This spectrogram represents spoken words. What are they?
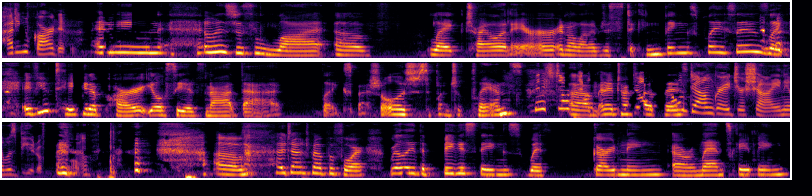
How do you garden? I mean, it was just a lot of like trial and error and a lot of just sticking things places. Like if you take it apart, you'll see it's not that like special. It's just a bunch of plants. Don't, Um, and I talked about this. don't downgrade your shine. It was beautiful. um, I talked about before. Really, the biggest things with gardening or landscaping,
